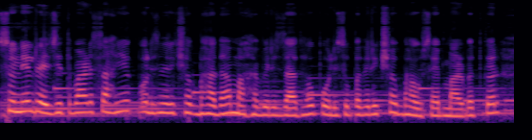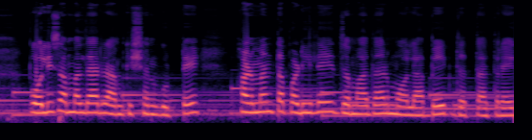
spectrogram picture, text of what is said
सुनील रेजितवाड सहाय्यक पोलीस निरीक्षक भादा महावीर जाधव पोलीस उपनिरीक्षक भाऊसाहेब माळवतकर पोलीस अंमलदार रामकिशन गुट्टे हणमंत पडिले जमादार मौला बेग दत्तात्रय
